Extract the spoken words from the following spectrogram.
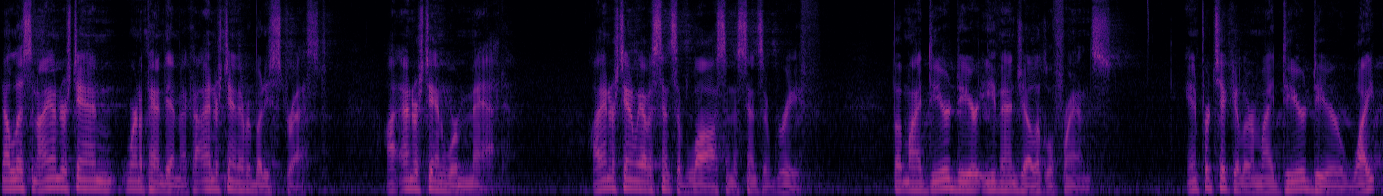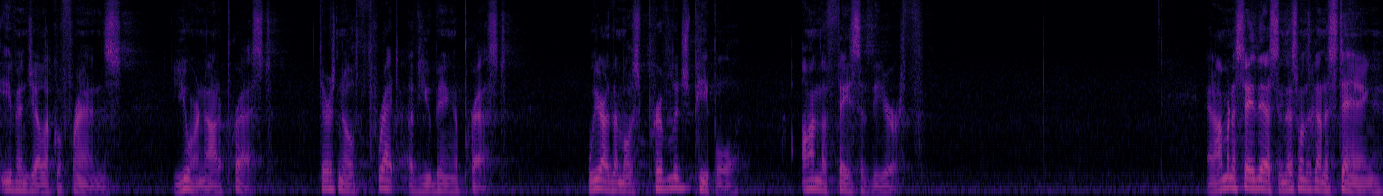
Now, listen, I understand we're in a pandemic. I understand everybody's stressed. I understand we're mad. I understand we have a sense of loss and a sense of grief. But, my dear, dear evangelical friends, in particular, my dear, dear white evangelical friends, you are not oppressed. there's no threat of you being oppressed. We are the most privileged people on the face of the earth. And I'm going to say this, and this one's going to sting.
